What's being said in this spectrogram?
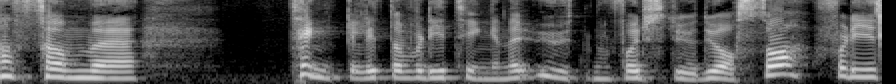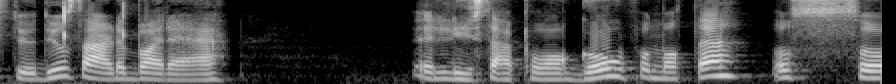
Sånn, eh, tenke litt over de tingene utenfor studio også. Fordi i studio så er det bare eh, Lyset er på go, på en måte. Og så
